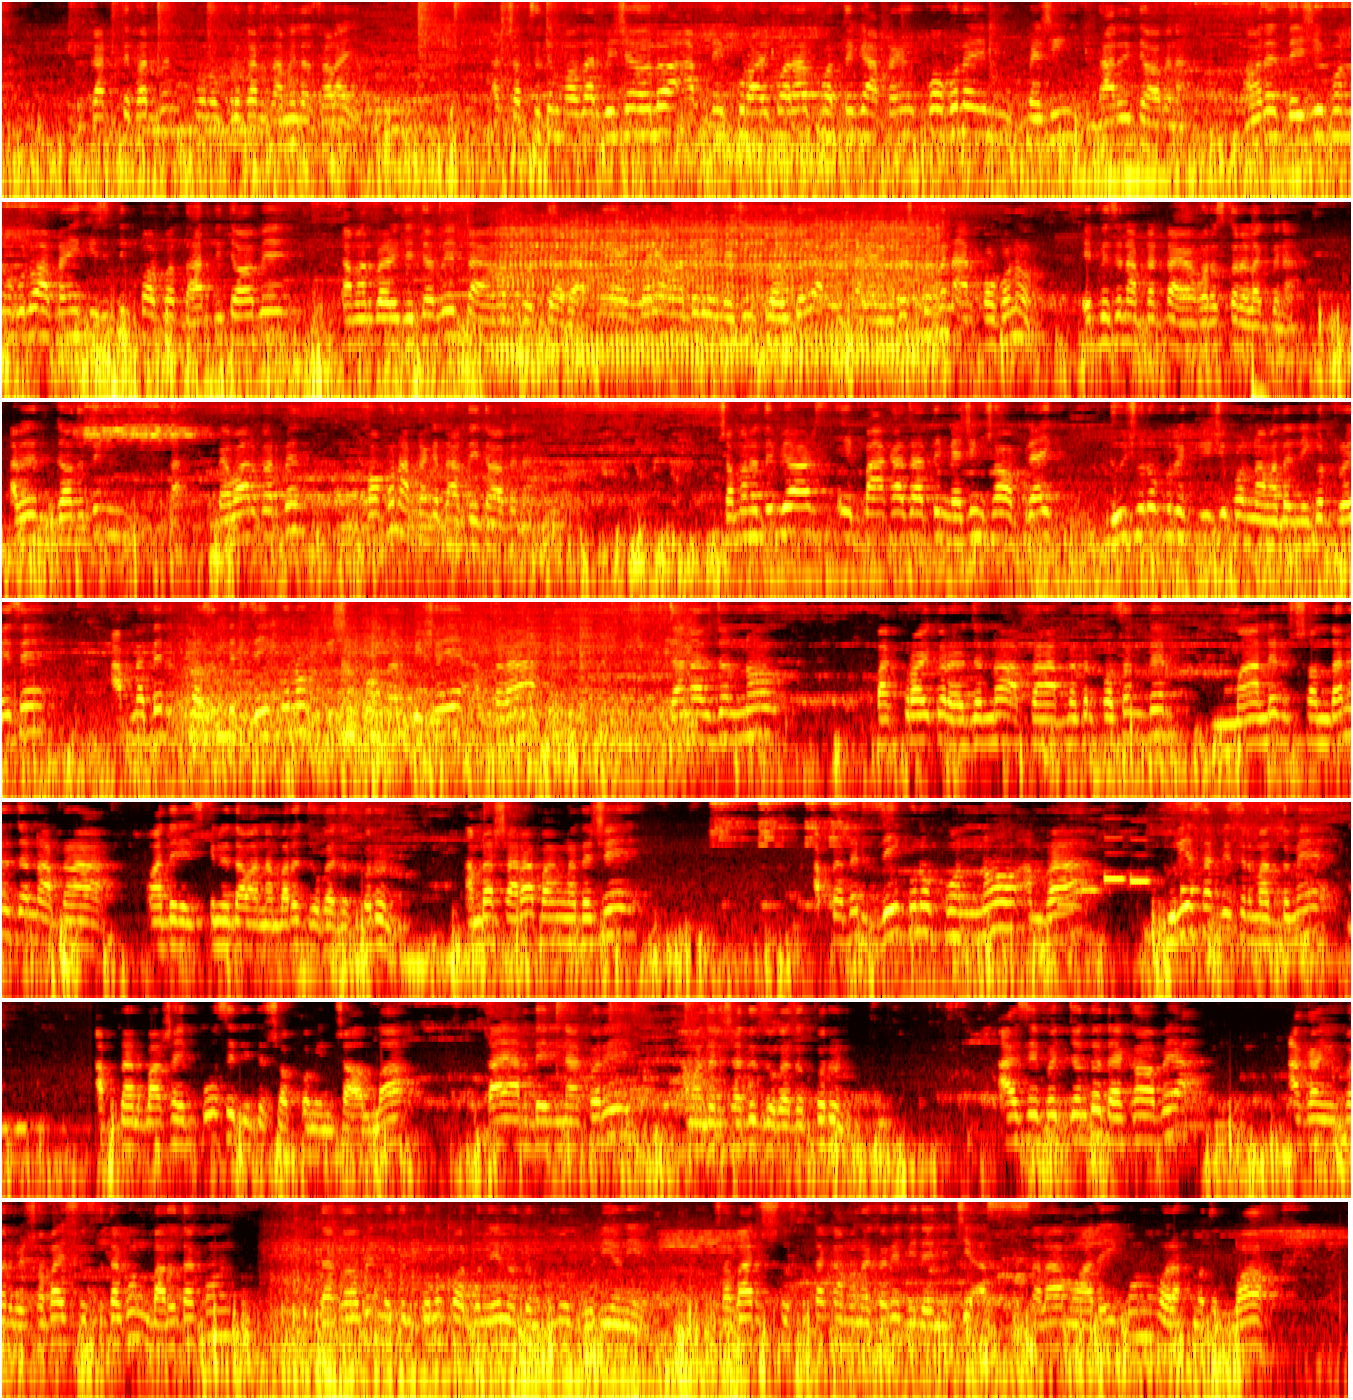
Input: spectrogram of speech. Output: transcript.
কাটতে পারবেন, কোনো প্রকার ঝামেলা ছাড়াই। আর সবচেয়ে মজার বিষয় হলো, আপনি ক্রয় করার পর থেকে আপনাকে কখনোই মেশিন ধার দিতে হবে না। আমাদের দেশি পণ্যগুলো আপনাকে কিছুদিন পর পর ধার দিতে হবে, আমার বাড়ি দিতে হবে, টাকা খরচ করতে হবে। আপনি একবারে আমাদের এই মেশিন ক্রয় করে আপনি টাকা ইনভেস্ট করবেন, আর কখনো এর পেছনে আপনার টাকা খরচ করা লাগবে না। আপনি যতদিন ব্যবহার করবেন, কখনো আপনাকে ধার দিতে হবে না। সম্মানিত বিয়ার্স এই বাঁকা জাতি মেশিন সহ প্রায় দুইশোর উপরে কৃষি পণ্য আমাদের নিকট রয়েছে। আপনাদের পছন্দের যে কোনো কৃষি পণ্যের বিষয়ে আপনারা জানার জন্য বা ক্রয় করার জন্য আপনারা আপনাদের পছন্দের মালের সন্ধানের জন্য আপনারা আমাদের স্ক্রিনে দেওয়া নাম্বারে যোগাযোগ করুন। আমরা সারা বাংলাদেশে আপনাদের যে কোনো পণ্য আমরা কুরিয়ার সার্ভিসের মাধ্যমে আপনার বাসায় পৌঁছে দিতে সক্ষম ইনশাআল্লাহ। তাই আর দেরি না করে আমাদের সাথে যোগাযোগ করুন। আজ এই পর্যন্ত দেখা হবে। আগামী পর্বে সবাই সুস্থ থাকুন, ভালো থাকুন। দেখা হবে নতুন কোনো পর্ব নিয়ে, নতুন কোনো ভিডিও নিয়ে। সবার সুস্থতা কামনা করে বিদায় নিচ্ছি। আসসালামু আলাইকুম ওরহমতুল্লাহ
